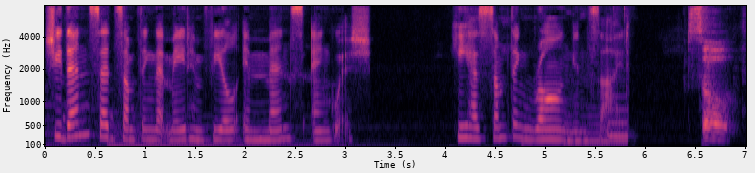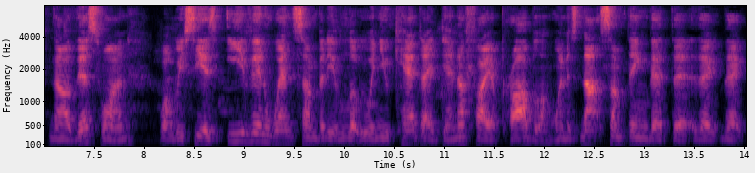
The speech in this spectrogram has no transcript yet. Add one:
She then said something that made him feel immense anguish. He has something wrong inside. So now this one, what we see is even when somebody when you can't identify a problem, when it's not something that the that, that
